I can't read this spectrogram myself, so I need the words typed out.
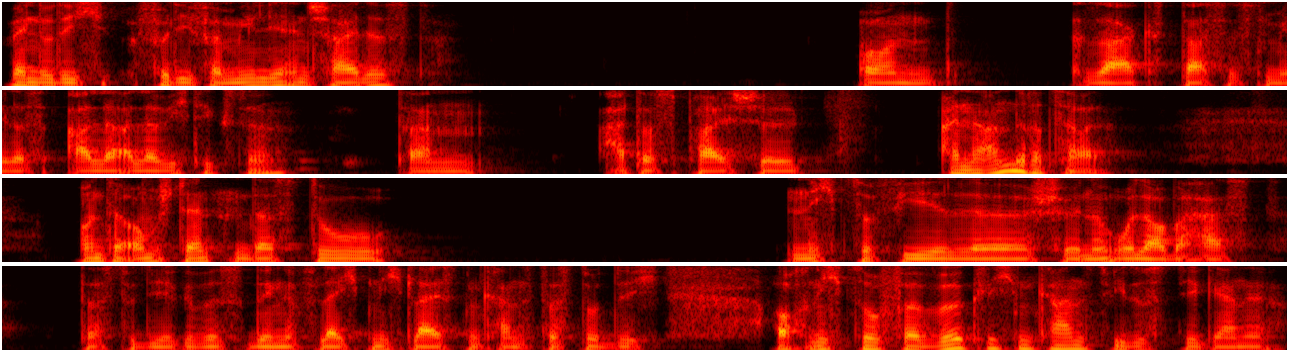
Wenn du dich für die Familie entscheidest und sagst, das ist mir das Aller, Allerwichtigste, dann hat das Preisschild eine andere Zahl. Unter Umständen, dass du nicht so viele schöne Urlaube hast, dass du dir gewisse Dinge vielleicht nicht leisten kannst, dass du dich auch nicht so verwirklichen kannst, wie du es dir gerne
